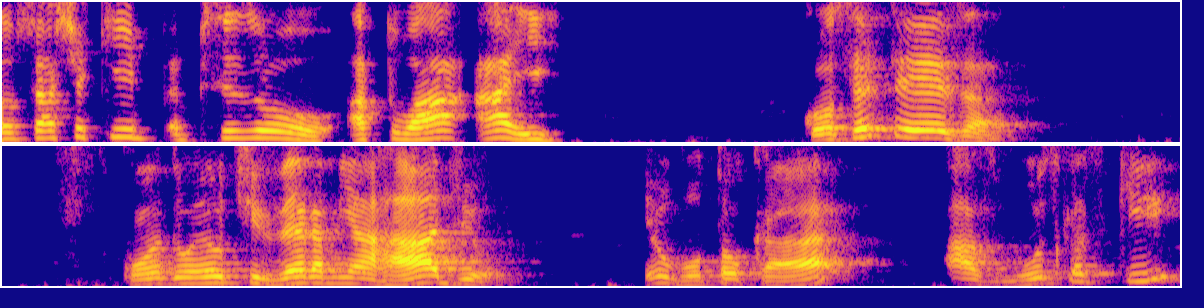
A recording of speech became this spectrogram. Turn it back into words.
Então você acha que é preciso atuar aí? Com certeza. Quando eu tiver a minha rádio, eu vou tocar as músicas que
